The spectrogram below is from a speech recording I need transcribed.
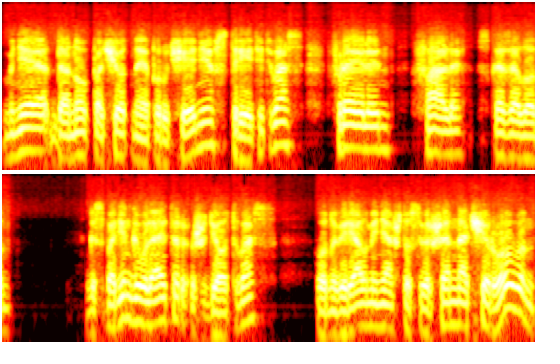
«Мне дано почетное поручение встретить вас, фрейлин Фале», — сказал он. «Господин Гауляйтер ждет вас». Он уверял меня, что совершенно очарован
